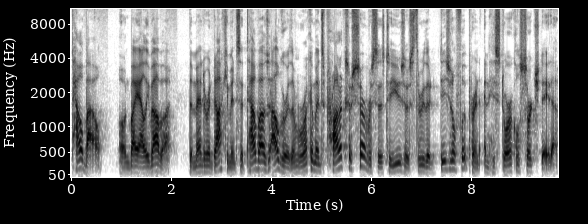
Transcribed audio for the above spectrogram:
Taobao, owned by Alibaba. The Mandarin documents that Taobao's algorithm recommends products or services to users through their digital footprint and historical search data.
